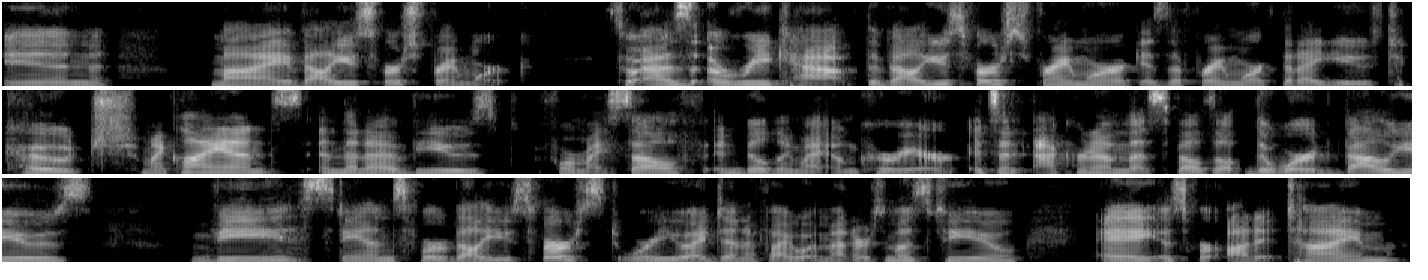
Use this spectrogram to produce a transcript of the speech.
in my values first framework. So, as a recap, the values first framework is the framework that I use to coach my clients and that I've used for myself in building my own career. It's an acronym that spells out the word values. V stands for values first, where you identify what matters most to you. A is for audit time,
